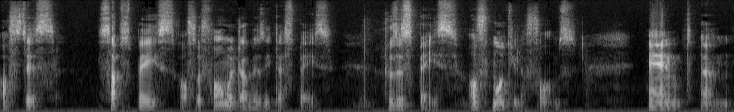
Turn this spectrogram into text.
of this subspace of the formal double zeta space to the space of modular forms. And, um,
